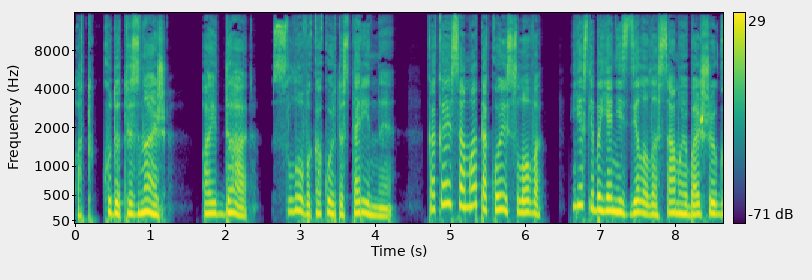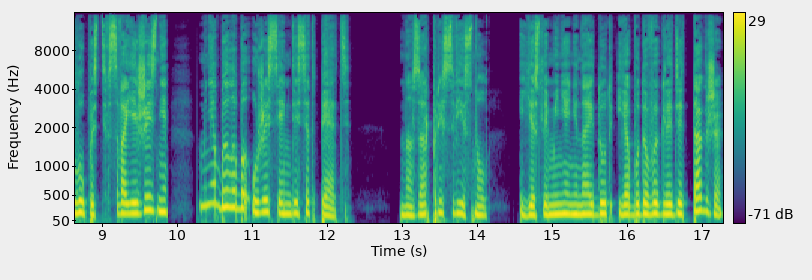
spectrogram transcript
«Откуда ты знаешь? Ай да, слово какое-то старинное». «Какая сама такое слово? Если бы я не сделала самую большую глупость в своей жизни, мне было бы уже 75». Назар присвистнул. «Если меня не найдут, я буду выглядеть так же?»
